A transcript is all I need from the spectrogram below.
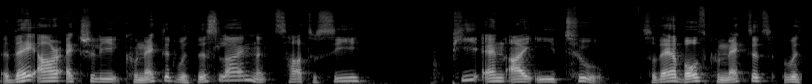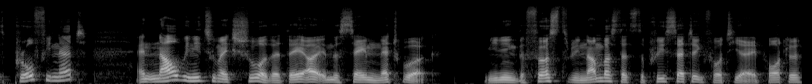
They are actually connected with this line. It's hard to see. PNIE2. So they are both connected with Profinet. And now we need to make sure that they are in the same network. Meaning the first three numbers, that's the presetting for TIA Portal.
